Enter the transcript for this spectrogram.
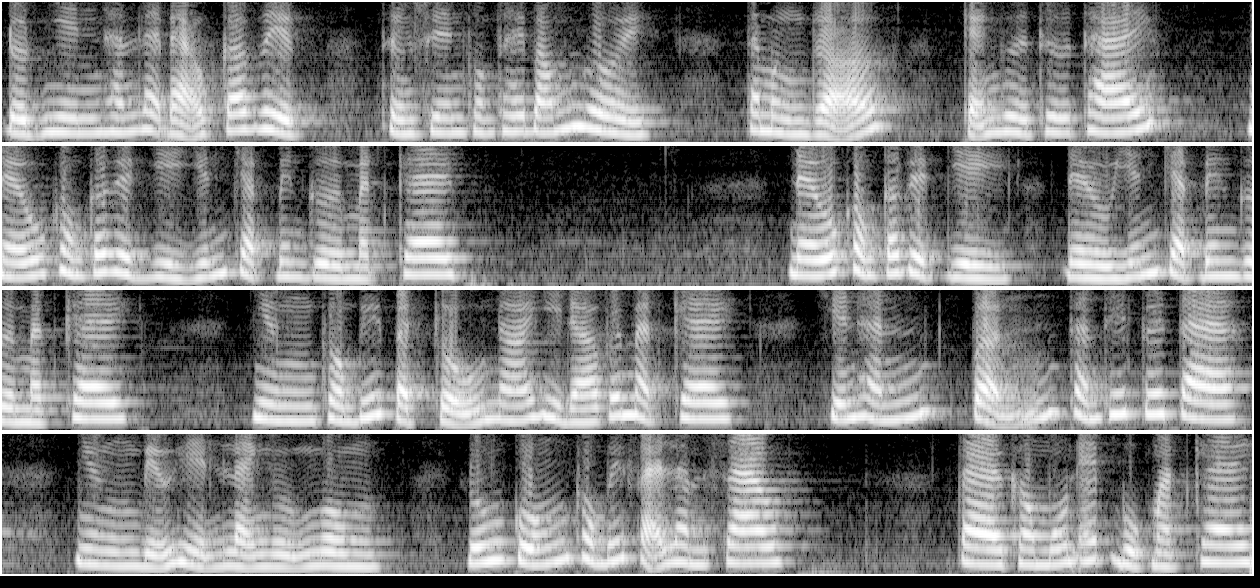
Đột nhiên hắn lại bảo có việc, thường xuyên không thấy bóng người. Ta mừng rỡ, cả người thư thái, nếu không có việc gì dính chặt bên người mạch khê. Nếu không có việc gì, đều dính chặt bên người mạch khê. Nhưng không biết bạch cửu nói gì đó với mạch khê, khiến hắn vẫn thân thiết với ta, nhưng biểu hiện lại ngượng ngùng, luống cuống không biết phải làm sao. Ta không muốn ép buộc mạch khê,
